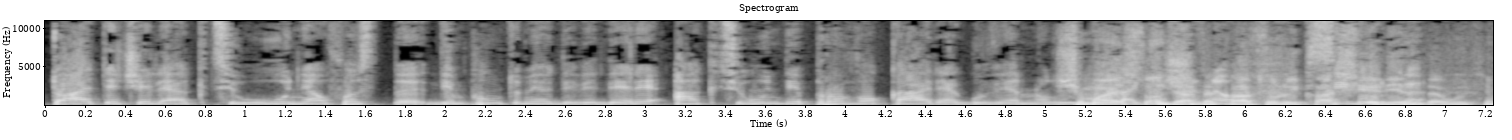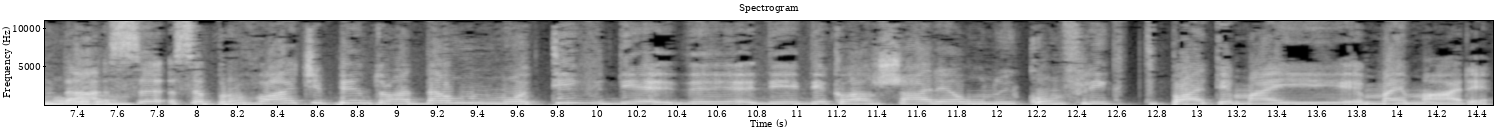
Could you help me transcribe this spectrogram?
Toate cele acțiuni au fost, uh, din punctul meu de vedere, acțiuni de provocare a guvernului Și de mai la sunt, iată, Chișinău. Cazul lui Sigur Cașerin că- de ultimă da, oră. Să, să provoace pentru a da un motiv de, de, de declanșare a unui conflict poate mai, mai mare.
